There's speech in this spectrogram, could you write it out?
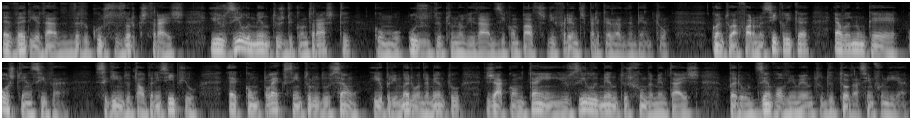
a variedade de recursos orquestrais e os elementos de contraste, como uso de tonalidades e compassos diferentes para cada andamento. Quanto à forma cíclica, ela nunca é ostensiva. Seguindo tal princípio, a complexa introdução e o primeiro andamento já contêm os elementos fundamentais para o desenvolvimento de toda a sinfonia.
